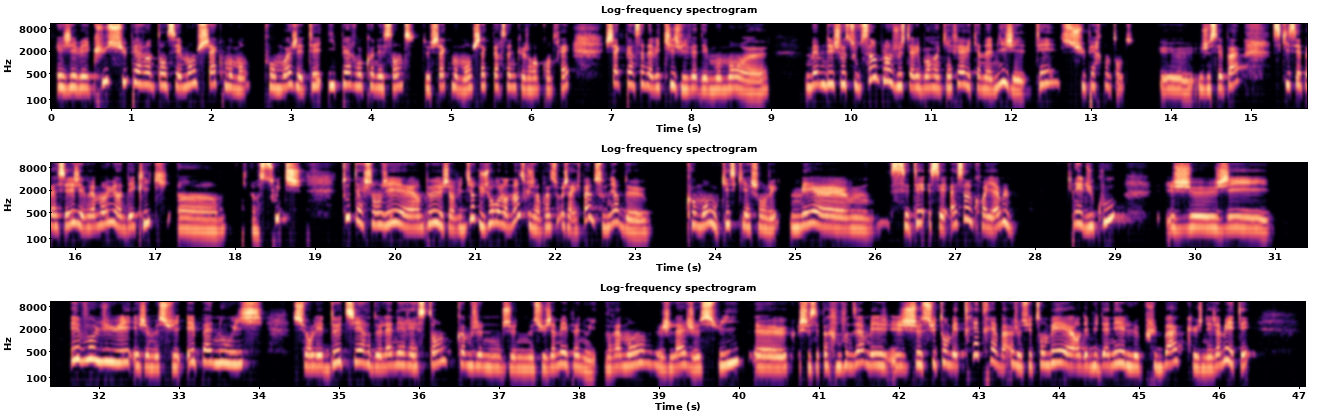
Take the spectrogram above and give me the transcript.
Et j'ai vécu super intensément chaque moment. Pour moi, j'étais hyper reconnaissante de chaque moment, chaque personne que je rencontrais, chaque personne avec qui je vivais des moments, euh, même des choses toutes simples, hein, juste aller boire un café avec un ami, j'étais super contente. Je sais pas ce qui s'est passé. J'ai vraiment eu un déclic, un, un switch. Tout a changé euh, un peu, j'ai envie de dire, du jour au lendemain, parce que j'ai l'impression, j'arrive pas à me souvenir de comment ou qu'est-ce qui a changé. Mais euh, c'était, c'est assez incroyable. Et du coup, je, j'ai évolué et je me suis épanouie sur les deux tiers de l'année restant comme je, ne- je me suis jamais épanouie. Vraiment, je- là, je suis, euh, je sais pas comment dire, mais je suis tombée très très bas. Je suis tombée euh, en début d'année le plus bas que je n'ai jamais été.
